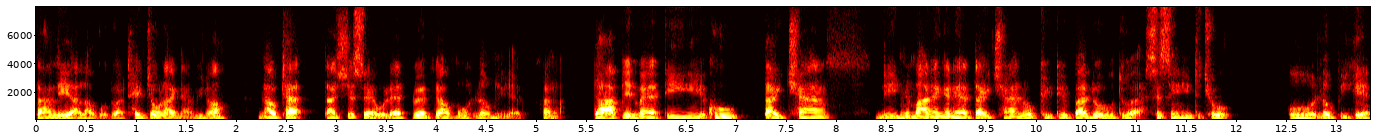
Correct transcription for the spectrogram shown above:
တန်း400လောက်ကိုသူကထိန်းချုပ်လိုက်နိုင်ပြီနော်နောက်ထပ် တန်း80ကိုလည်းလွှဲပြောင်းမှုလုပ်နေတယ်ဟုတ်လားဒါအပြင်မဲ့ဒီအခုတိုက်ချမ်းဒီမြန်မာနိုင်ငံရဲ့တိုက်ချမ်းတို့ခိကိပတ်တို့ကိုသူကစစ်စင်ကြီးတချို့ဟိုလုပ်ပြီးခဲ့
